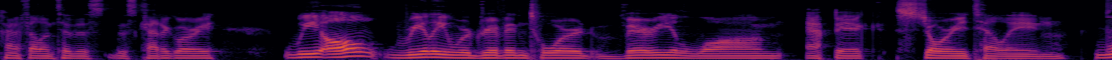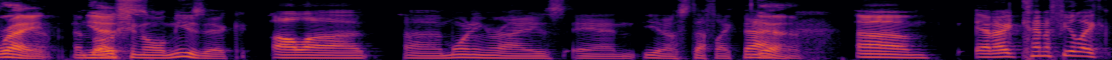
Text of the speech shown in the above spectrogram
kind of fell into this this category. We all really were driven toward very long, epic storytelling, Right. emotional music, a la uh, Morning Rise and you know stuff like that. Yeah. Um, and I kind of feel like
